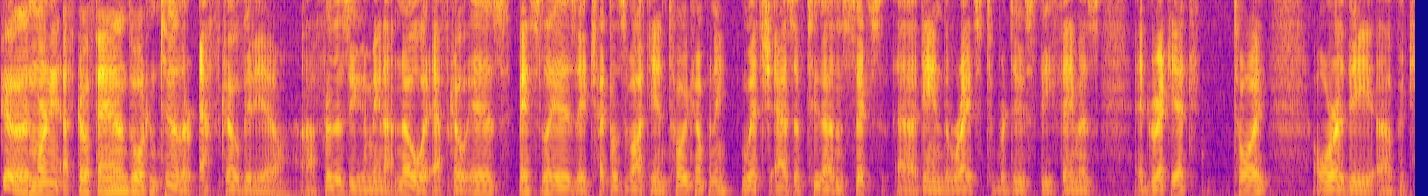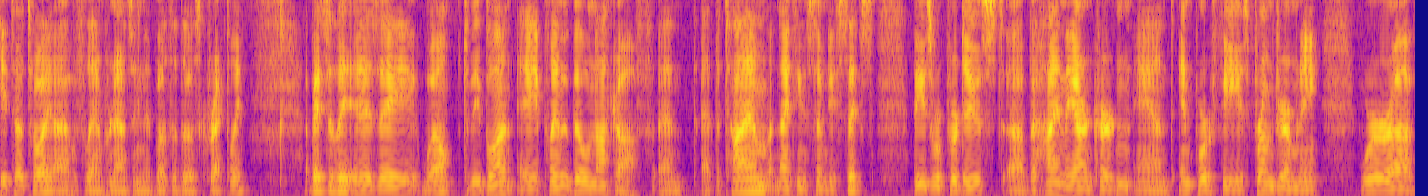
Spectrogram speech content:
Good morning, EFKO fans. Welcome to another EFKO video. Uh, for those of you who may not know what EFKO is, basically it is a Czechoslovakian toy company, which as of 2006 uh, gained the rights to produce the famous Edretiet toy, or the uh, Pokeeto toy. Uh, hopefully I'm pronouncing both of those correctly. Uh, basically, it is a, well, to be blunt, a Playmobil knockoff. And at the time, 1976, these were produced uh, behind the Iron Curtain, and import fees from Germany were uh,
